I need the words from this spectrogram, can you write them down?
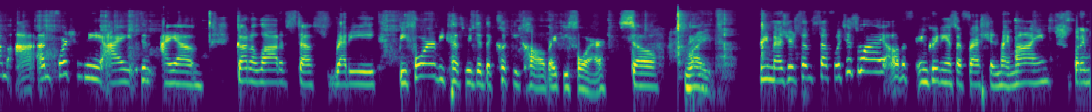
um uh, unfortunately I didn't I um got a lot of stuff ready before because we did the cookie call right before. So Right. Pre-measured some stuff, which is why all the ingredients are fresh in my mind. But I'm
